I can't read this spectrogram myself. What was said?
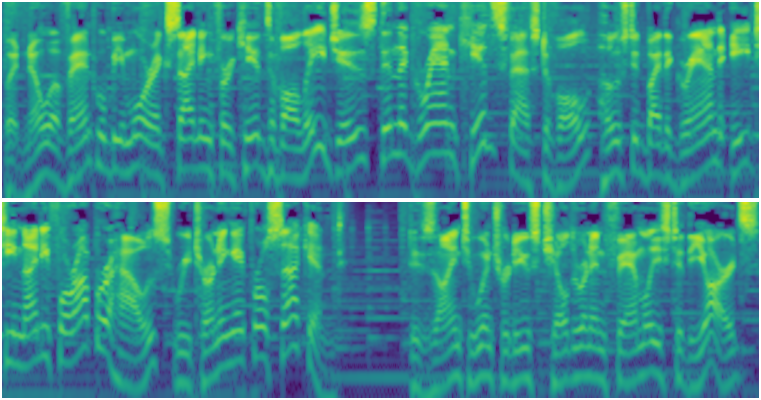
but no event will be more exciting for kids of all ages than the Grand Kids Festival, hosted by the Grand 1894 Opera House, returning April 2nd. Designed to introduce children and families to the arts,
